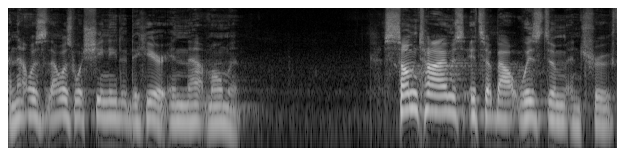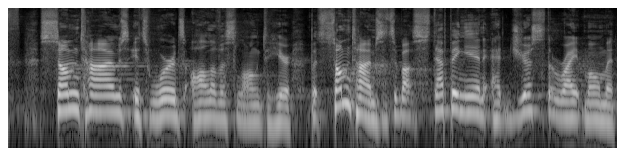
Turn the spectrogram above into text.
And that was, that was what she needed to hear in that moment. Sometimes it's about wisdom and truth. Sometimes it's words all of us long to hear. But sometimes it's about stepping in at just the right moment.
